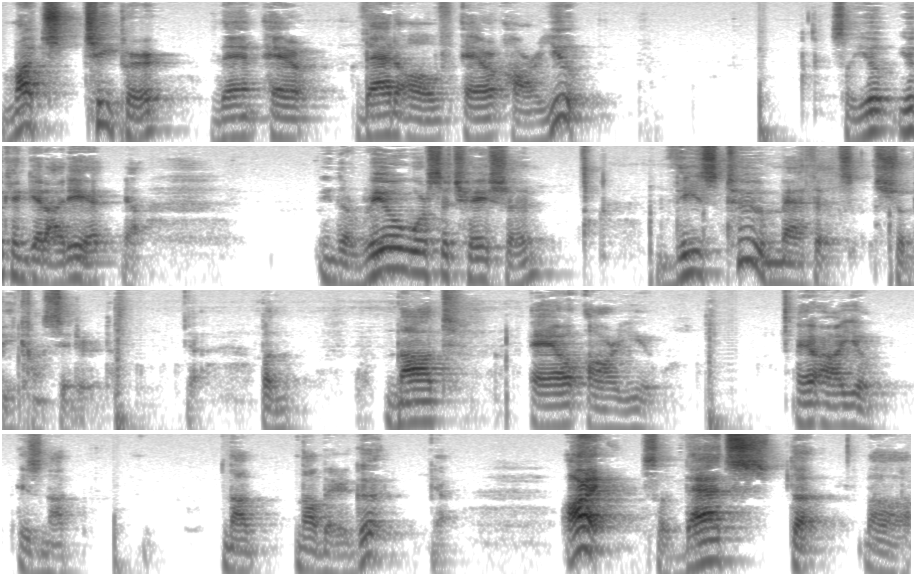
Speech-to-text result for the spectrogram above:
much cheaper than L, that of LRU. So you, you can get idea. Yeah. In the real world situation, these two methods should be considered, yeah, but not LRU. LRU is not not not very good. Yeah. All right. So that's the uh,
